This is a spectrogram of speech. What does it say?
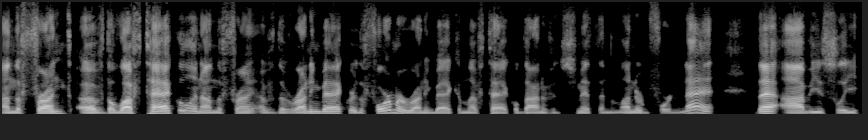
on the front of the left tackle and on the front of the running back or the former running back and left tackle, Donovan Smith and Leonard Fournette, that obviously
